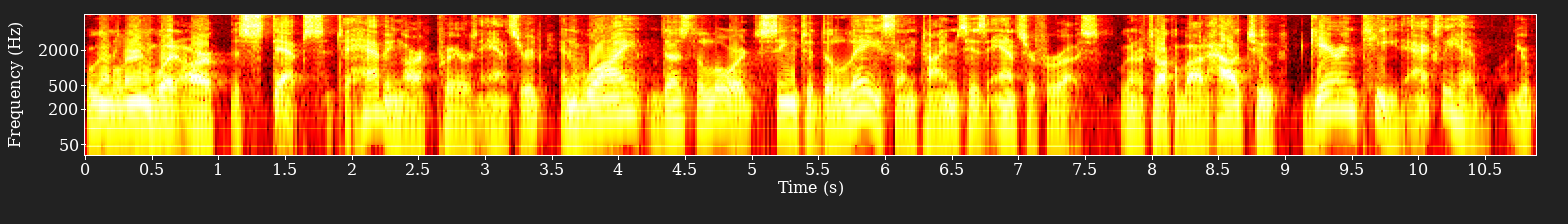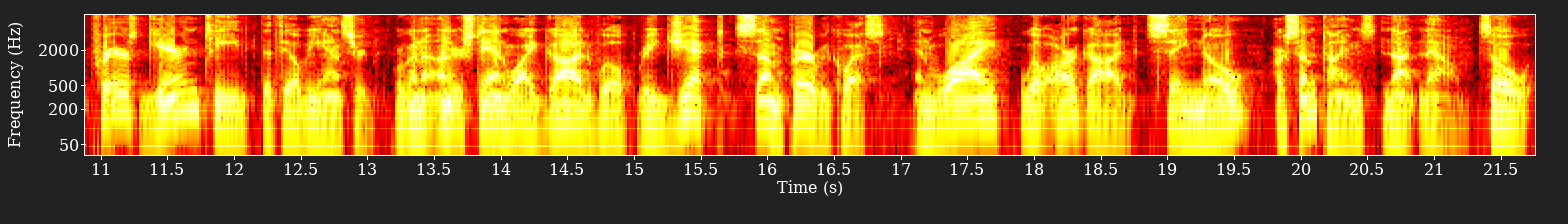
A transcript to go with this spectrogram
We're going to learn what are the steps to having our prayers answered and why does the Lord seem to delay sometimes his answer for us. We're going to talk about how to guarantee, actually have your prayers guaranteed that they'll be answered. We're going to understand why God will reject some prayer requests? And why will our God say no or sometimes not now. So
